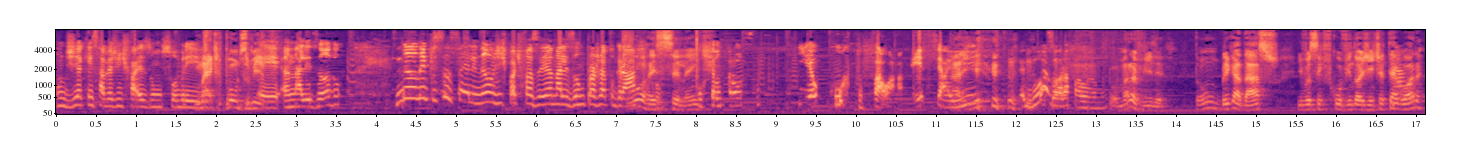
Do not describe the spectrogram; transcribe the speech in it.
Um dia, quem sabe, a gente faz um sobre. Mac. É, analisando. Não, nem precisa ser ele, não. A gente pode fazer analisando um projeto gráfico. Porra, excelente. Porque eu trouxe e eu curto falar. Esse aí, aí... é duas horas falando. Pô, maravilha. Então, brigadaço. E você que ficou ouvindo a gente até agora,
